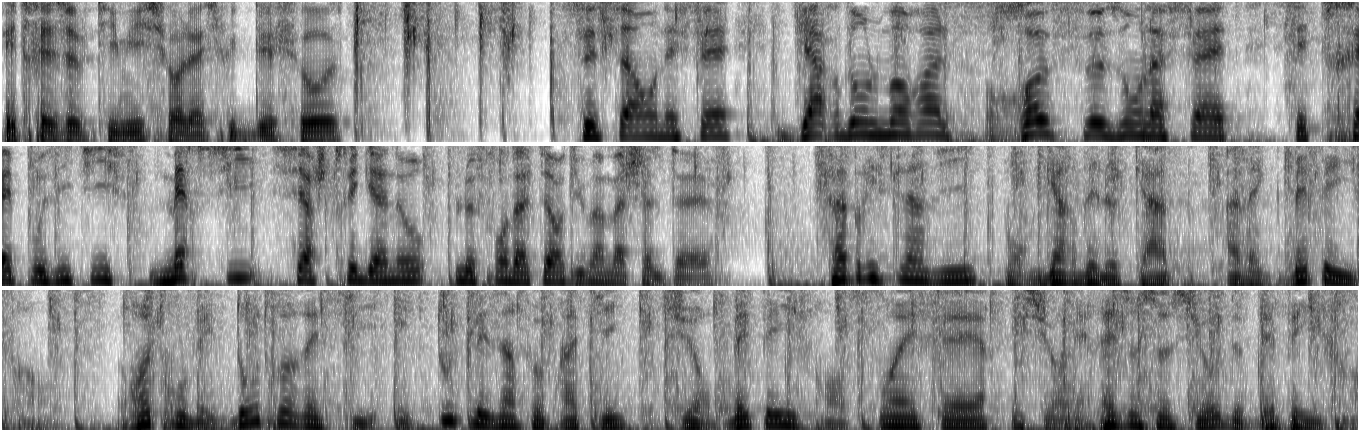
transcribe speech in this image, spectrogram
et très optimiste sur la suite des choses. C'est ça en effet, gardons le moral, refaisons la fête, c'est très positif. Merci Serge Trigano, le fondateur du Mama Shelter. Fabrice Lundi pour garder le cap avec BPI France. Retrouvez d'autres récits et toutes les infos pratiques sur bpifrance.fr et sur les réseaux sociaux de BPI France.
